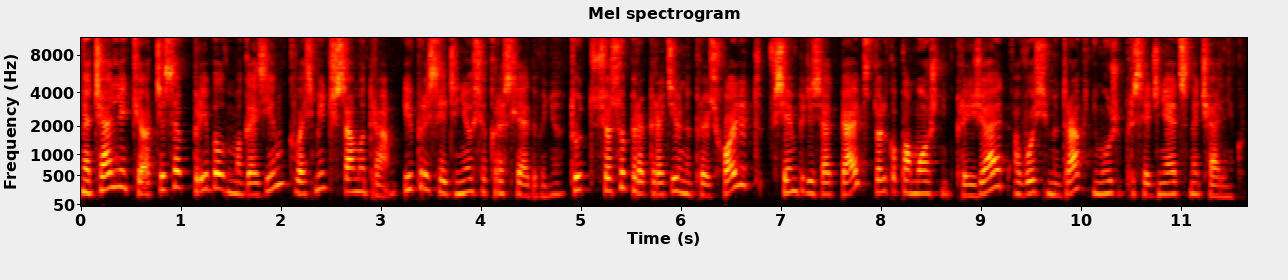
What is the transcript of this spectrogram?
Начальник Кертиса прибыл в магазин к 8 часам утра и присоединился к расследованию. Тут все супер оперативно происходит. В 7.55 только помощник приезжает, а в 8 утра к нему уже присоединяется начальник.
